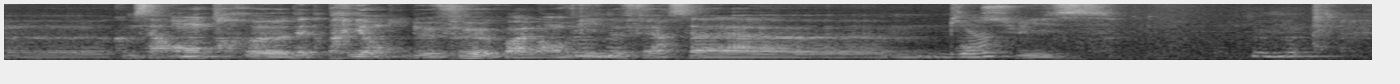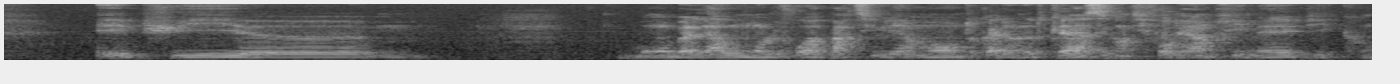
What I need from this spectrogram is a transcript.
euh, comme ça entre d'être pris entre deux feux quoi l'envie de faire ça euh, Bien. en Suisse Mhm. et puis, ben là où on le voit particulièrement, en tout cas dans notre cas, c'est quand il faut réimprimer, puis qu'on,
